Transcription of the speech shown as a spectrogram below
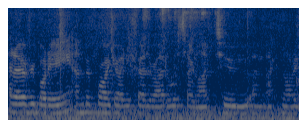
hello, everybody. And before I go any further, I'd also like to um, acknowledge.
